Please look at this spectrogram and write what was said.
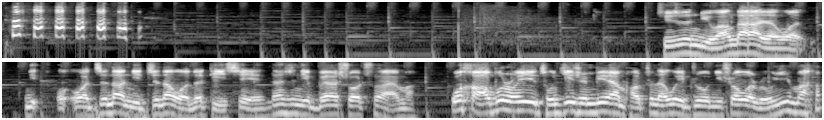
其实女王大人，我你我我知道你知道我的底细，但是你不要说出来嘛。我好不容易从精神病院跑出来喂猪，你说我容易吗？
